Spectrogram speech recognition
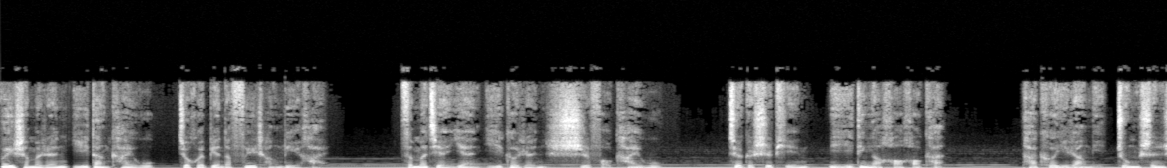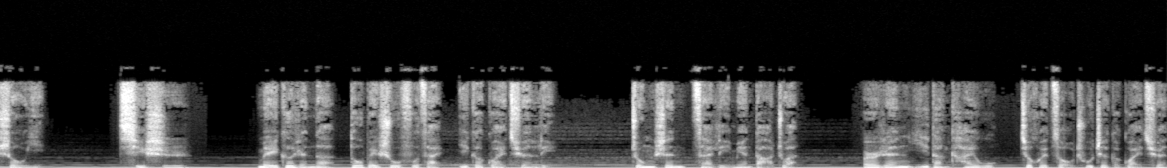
为什么人一旦开悟就会变得非常厉害？怎么检验一个人是否开悟？这个视频你一定要好好看，它可以让你终身受益。其实，每个人呢都被束缚在一个怪圈里，终身在里面打转。而人一旦开悟，就会走出这个怪圈。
